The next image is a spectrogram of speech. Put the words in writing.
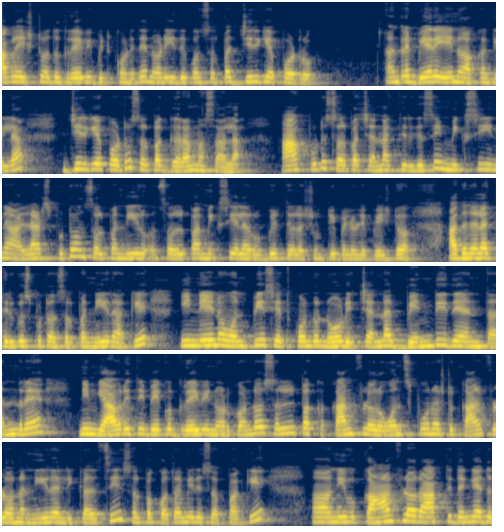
ಆಗಲೇ ಇಷ್ಟು ಅದು ಗ್ರೇವಿ ಬಿಟ್ಕೊಂಡಿದೆ. ನೋಡಿ, ಇದಕ್ಕೊಂದು ಸ್ವಲ್ಪ ಜೀರಿಗೆ ಪೌಡ್ರು. ಅಂದರೆ ಬೇರೆ ಏನೂ ಹಾಕೋಂಗಿಲ್ಲ. ಜೀರಿಗೆ ಪೌಡ್ರು ಸ್ವಲ್ಪ ಗರಂ ಮಸಾಲ. ಹಾಕ್ಬಿಟ್ಟು ಸ್ವಲ್ಪ ಚೆನ್ನಾಗಿ ತಿರುಗಿಸಿ ಮಿಕ್ಸಿನ ಅಳ್ಳಾಡಿಸ್ಬಿಟ್ಟು ಒಂದು ಸ್ವಲ್ಪ ನೀರು, ಒಂದು ಸ್ವಲ್ಪ ಮಿಕ್ಸಿಯೆಲ್ಲ ರುಬ್ಬಿರ್ತೀವಲ್ಲ ಶುಂಠಿ, ಬೆಳ್ಳುಳ್ಳಿ ಪೇಸ್ಟು ಅದನ್ನೆಲ್ಲ ತಿರುಗಿಸ್ಬಿಟ್ಟು ಒಂದು ಸ್ವಲ್ಪ ನೀರು ಹಾಕಿ ಇನ್ನೇನೋ ಒಂದು ಪೀಸ್ ಎತ್ಕೊಂಡು ನೋಡಿ ಚೆನ್ನಾಗಿ ಬೆಂದಿದೆ ಅಂತಂದರೆ ನಿಮ್ಗೆ ಯಾವ ರೀತಿ ಬೇಕು ಗ್ರೇವಿ ನೋಡಿಕೊಂಡು ಸ್ವಲ್ಪ ಕಾರ್ನ್ಫ್ಲೋರು ಒಂದು ಸ್ಪೂನಷ್ಟು ಕಾರ್ನ್ಫ್ಲೋರ್ನ ನೀರಲ್ಲಿ ಕಲಸಿ ಸ್ವಲ್ಪ ಕೊತ್ತಂಬರಿ ಸೊಪ್ಪು ಹಾಕಿ ನೀವು ಕಾರ್ನ್ಫ್ಲೋರ್ ಹಾಕ್ತಿದ್ದಂಗೆ ಅದು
